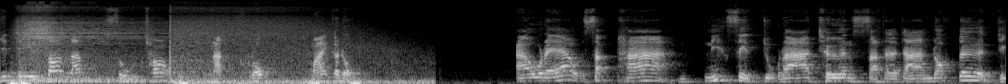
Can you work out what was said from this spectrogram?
ยินดีต้อนรับสู่ช่องนักรบ ไม้กระดก เอาแล้วสภา นิสิตจุราเชิญศาสตราจารย์ ดร จิ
